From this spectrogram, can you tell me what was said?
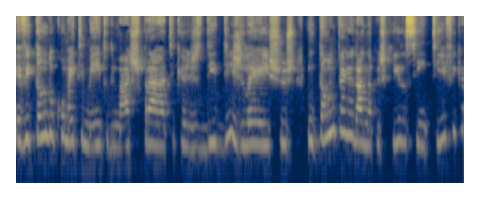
evitando o cometimento de más práticas, de desleixos. Então, integridade na pesquisa científica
